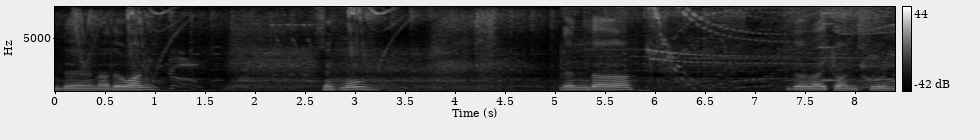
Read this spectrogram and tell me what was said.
And then another one. Sync move. Then the the right one soon.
